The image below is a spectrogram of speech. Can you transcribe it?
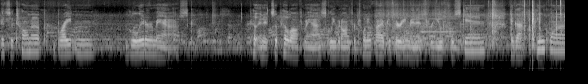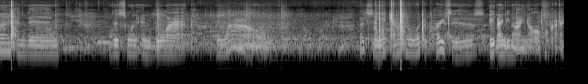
It's a Tone Up Brighten Glitter Mask and it's a peel off mask. Leave it on for 25 to 30 minutes for youthful skin. They got the pink one and then this one in black. Wow. That's neat. I don't know what the price is. $8.99, y'all. Okay.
